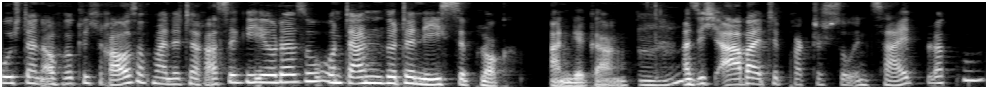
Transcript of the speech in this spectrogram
wo ich dann auch wirklich raus auf meine Terrasse gehe oder so und dann wird der nächste Block angegangen. Mhm. Also ich arbeite praktisch so in Zeitblöcken.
